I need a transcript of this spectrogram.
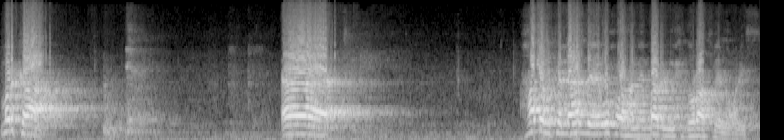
marka hadalka la hadlaya wuxuu ahaa min baab maxduuraat bay noqonaysa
